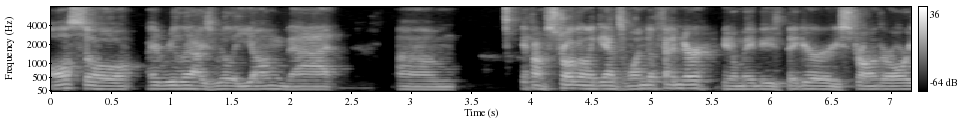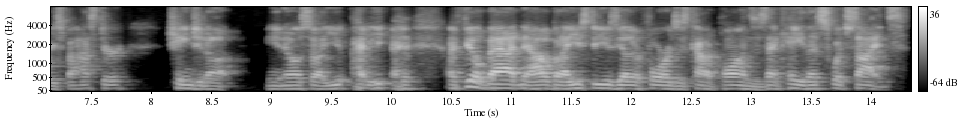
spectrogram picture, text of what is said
Also, I realized really young that um, if I'm struggling against one defender, you know, maybe he's bigger or he's stronger or he's faster, change it up. You know, so I, I, I feel bad now, but I used to use the other forwards as kind of pawns. It's like, hey, let's switch sides.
